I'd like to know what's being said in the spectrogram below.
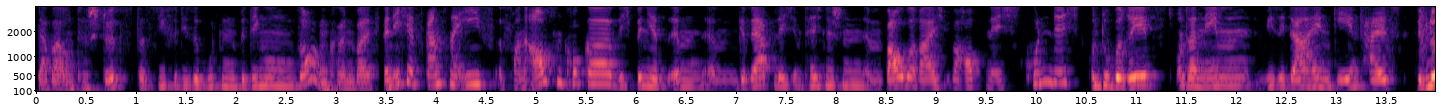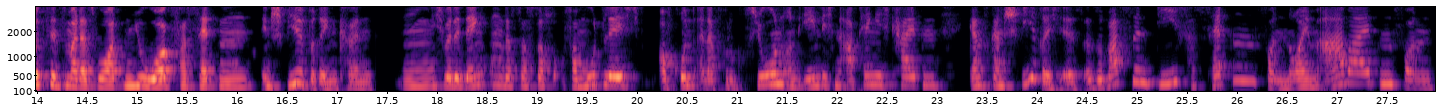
dabei unterstützt, dass sie für diese guten Bedingungen sorgen können. Weil wenn ich jetzt ganz naiv von außen gucke, ich bin jetzt im, im gewerblich, im technischen, im Baubereich überhaupt nicht kundig und du berätst Unternehmen, wie sie dahingehend halt, wir benutzen jetzt mal das Wort New Work Facetten ins Spiel bringen können. Hm, ich würde denken, dass das doch vermutlich aufgrund einer Produktion und ähnlichen Abhängigkeiten ganz, ganz schwierig ist. Also was sind die Facetten von neuem Arbeiten, von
